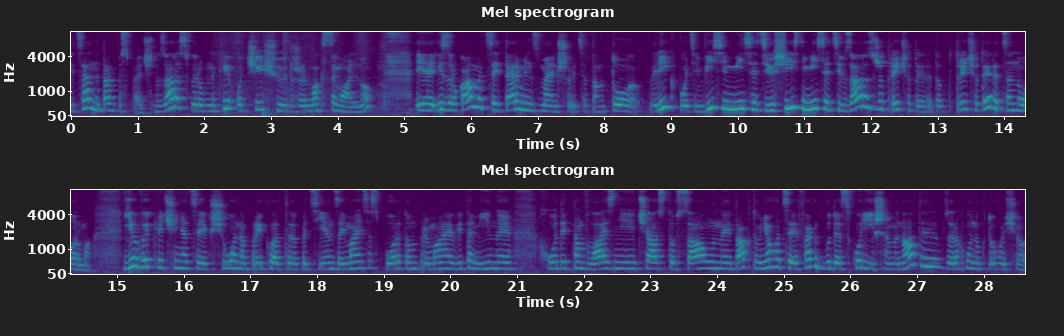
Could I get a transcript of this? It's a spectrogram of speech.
і це не так безпечно. Зараз виробники очищують вже максимально. І, з роками цей термін зменшується там то рік, потім 8 місяців, 6 місяців. Зараз вже 3-4. Тобто 3-4 це норма. Є виключення, це якщо, наприклад, пацієнт займається спортом, приймає вітаміни, ходить там в лазні часто в сауни, так то в нього цей ефект буде скоріше минати за рахунок того, що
